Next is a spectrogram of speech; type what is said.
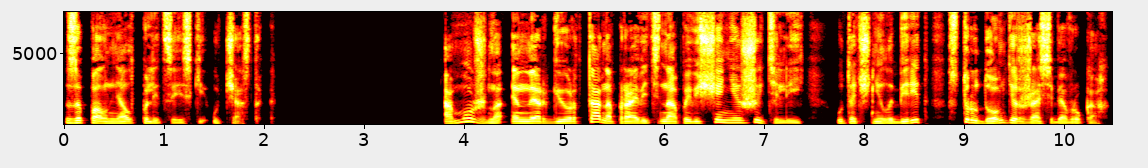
заполнял полицейский участок. «А можно энергию рта направить на оповещение жителей?» — уточнила Берит, с трудом держа себя в руках.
